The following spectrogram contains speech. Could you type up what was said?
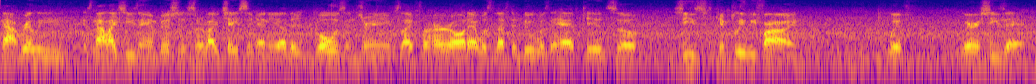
not really. It's not like she's ambitious or like chasing any other goals and dreams. Like for her, all that was left to do was to have kids. So she's completely fine with where she's at.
